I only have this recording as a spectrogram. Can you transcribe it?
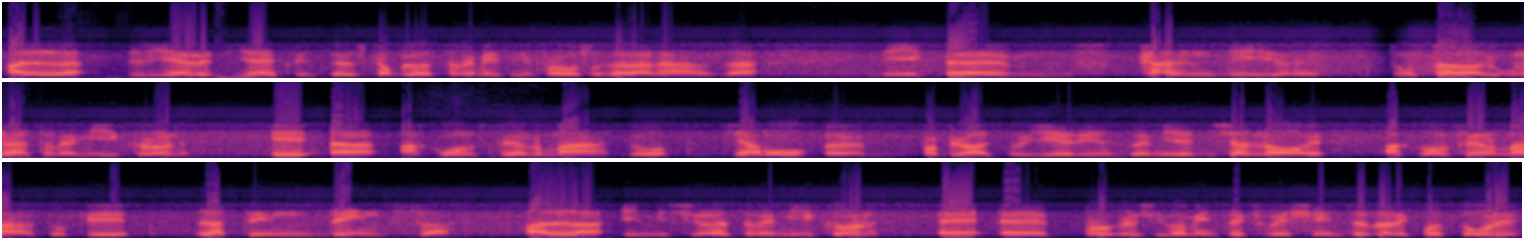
all'IRTF, il telescopio da 3 metri infrarosso della NASA, di ehm, scandire tutta la Luna a 3 micron e eh, ha confermato, siamo eh, proprio l'altro ieri nel 2019, ha confermato che la tendenza alla emissione a 3 micron è, è progressivamente crescente dall'equatore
